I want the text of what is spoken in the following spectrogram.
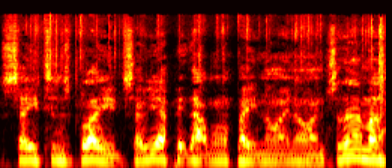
Satan's Blade. So, yeah, pick that one up 8.99. So, they're my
